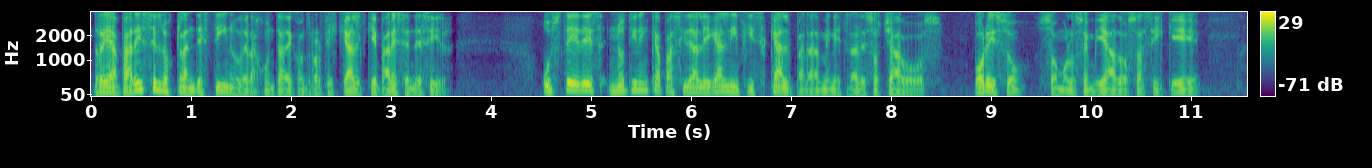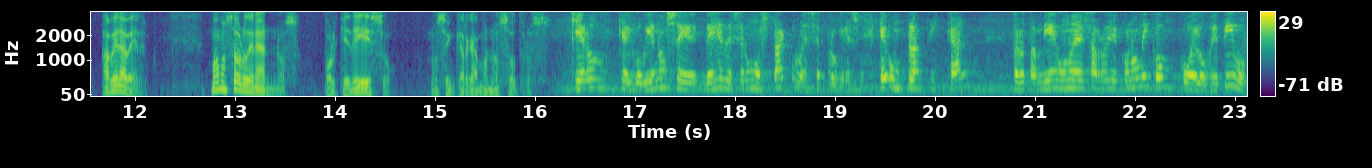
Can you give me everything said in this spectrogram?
reaparecen los clandestinos de la Junta de Control Fiscal que parecen decir, ustedes no tienen capacidad legal ni fiscal para administrar esos chavos. Por eso somos los enviados, así que... A ver, a ver, vamos a ordenarnos, porque de eso nos encargamos nosotros. Quiero que el gobierno se deje de ser un obstáculo a ese progreso. Es un plan fiscal pero también uno de desarrollo económico con el objetivo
